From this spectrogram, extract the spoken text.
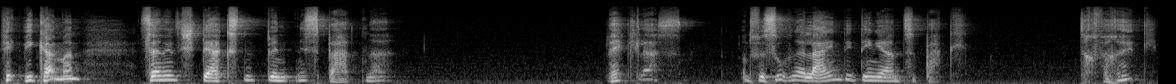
Wie, wie kann man seinen stärksten Bündnispartner weglassen und versuchen allein die Dinge anzupacken? Doch verrückt.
